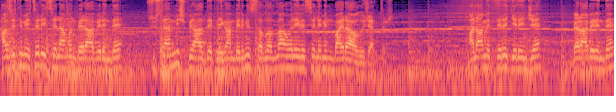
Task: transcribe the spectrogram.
Hazreti Mehdi Aleyhisselam'ın beraberinde süslenmiş bir halde Peygamberimiz sallallahu aleyhi ve sellemin bayrağı olacaktır. Alametlere gelince beraberinde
